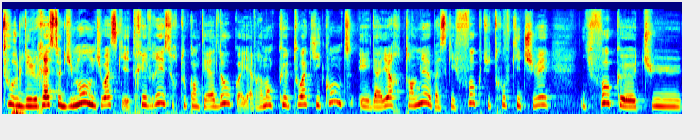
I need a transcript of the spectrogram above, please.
tout le reste du monde, tu vois, ce qui est très vrai, surtout quand t'es ado, quoi. Il y a vraiment que toi qui compte. Et d'ailleurs, tant mieux, parce qu'il faut que tu trouves qui tu es. Il faut que tu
